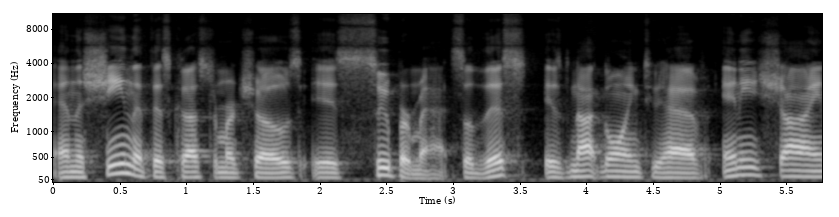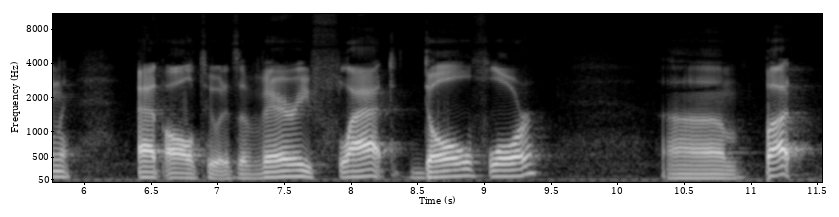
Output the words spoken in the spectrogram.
and the sheen that this customer chose is super matte. So this is not going to have any shine at all to it. It's a very flat, dull floor, um, but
